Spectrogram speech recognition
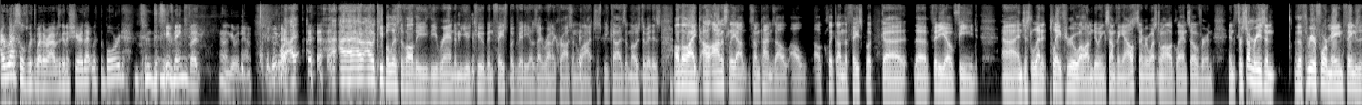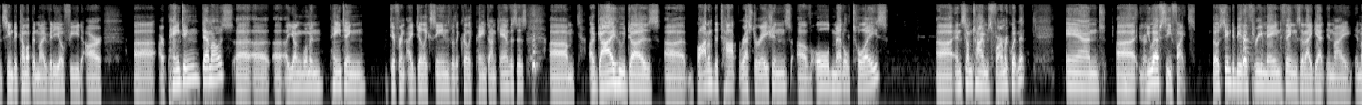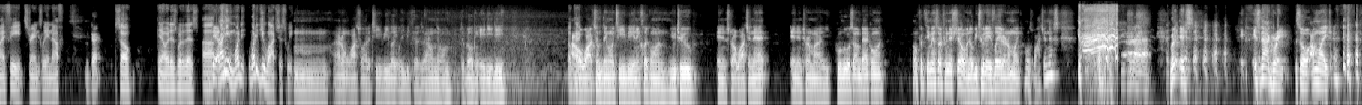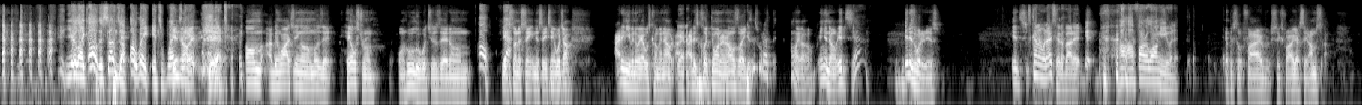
I wrestled with whether I was going to share that with the board this evening, but I don't give a damn. Yeah, I, I, I I'll keep a list of all the the random YouTube and Facebook videos I run across and watch, just because most of it is. Although I, I'll honestly, I'll sometimes I'll I'll I'll click on the Facebook uh, the video feed. Uh, and just let it play through while I'm doing something else, and every once in a while I'll glance over, and and for some reason, the three or four main things that seem to come up in my video feed are uh, are painting demos. Uh, uh, uh, a young woman painting different idyllic scenes with acrylic paint on canvases. um, a guy who does uh, bottom to top restorations of old metal toys uh, and sometimes farm equipment, and uh, UFC fights. Those seem to be the three main things that I get in my in my feed. Strangely enough. Okay. So, you know, it is what it is. Uh, Yeah. Raheem, what did, what did you watch this week? Hmm, I don't watch a lot of TV lately because I don't know. I'm developing ADD. Okay. I'll watch something on TV and then click on YouTube and then start watching that and then turn my Hulu or something back on. Oh, 15 minutes left in this show, and it'll be two days later, and I'm like, I was watching this. but it's it's not great. So I'm like, You're like, oh, the sun's up. Oh, wait, it's yeah, Wednesday. no, it- yeah. um, I've been watching um, what is it, Helstrom on Hulu, which is that um, oh, yeah, yeah. Son of Satan and Satan, which I I didn't even know that was coming out. I, I just clicked on it and I was like, is this what I? Th-? I'm like, oh, and you know, it's yeah, it is what it is. It's It's kind of what I said about it. how, how far along are you in it? episode five or six. Five. Like I said, I'm s-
